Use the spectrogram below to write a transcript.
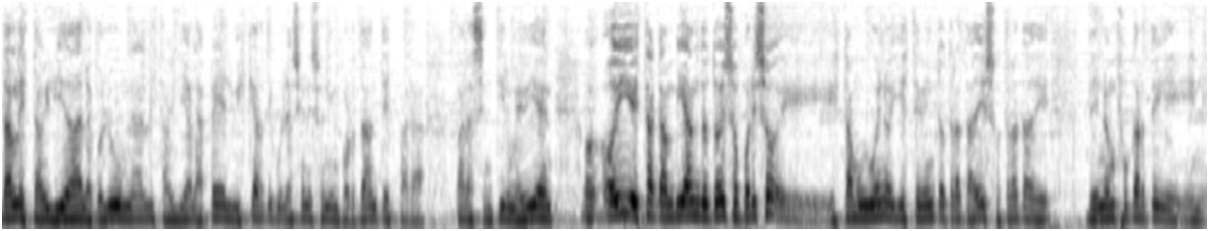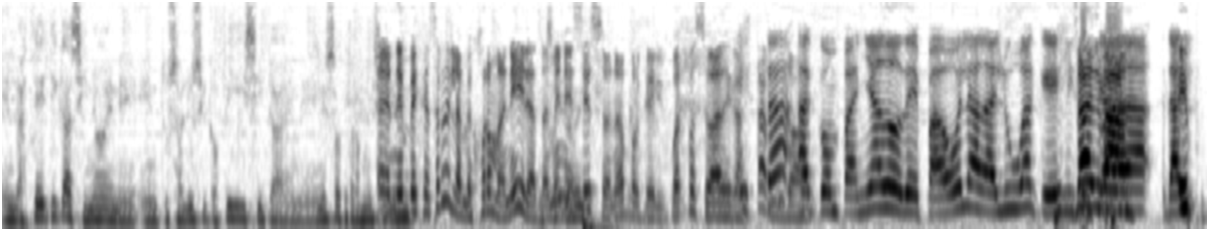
Darle estabilidad a la columna, darle estabilidad a la pelvis, qué articulaciones son importantes para, para sentirme bien. O- hoy está cambiando todo eso, por eso eh, está muy bueno y este evento trata de eso, trata de, de no enfocarte en, en la estética, sino en, en tu salud psicofísica, en, en esos transmisores. En envejecer de la mejor manera también es eso, ¿no? Porque el cuerpo se va desgastando. Está acompañado de Paola Dalúa, que es licenciada... Dalva. Dal- Es Pau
